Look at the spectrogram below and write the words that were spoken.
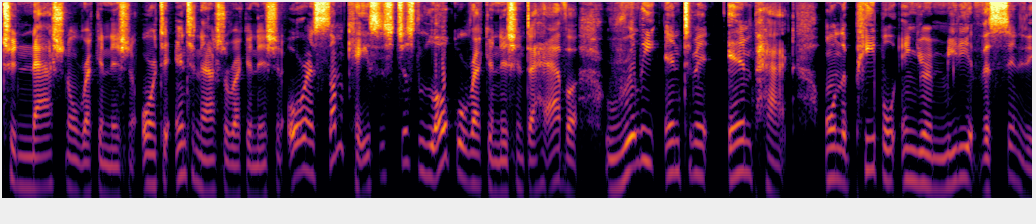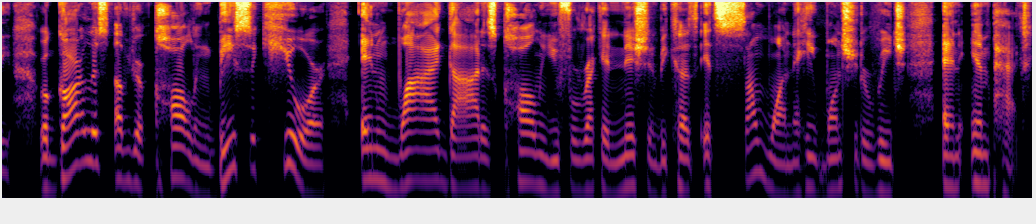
to national recognition or to international recognition, or in some cases, just local recognition to have a really intimate impact on the people in your immediate vicinity. Regardless of your calling, be secure in why God is calling you for recognition because it's someone that He wants you to reach and impact.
